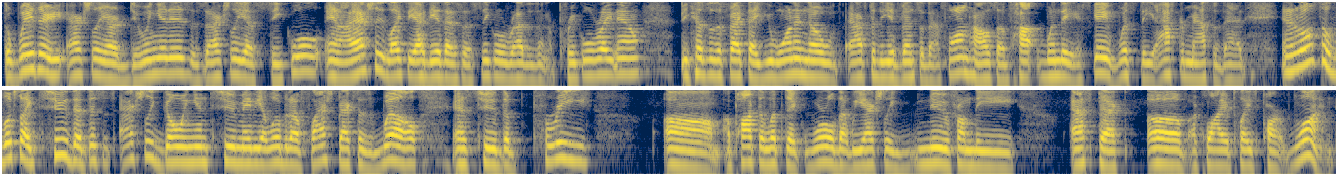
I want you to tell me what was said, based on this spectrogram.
the way they actually are doing it is is actually a sequel, and I actually like the idea that it's a sequel rather than a prequel right now because of the fact that you want to know after the events of that farmhouse of how when they escape what's the aftermath of that and it also looks like too that this is actually going into maybe a little bit of flashbacks as well as to the pre um apocalyptic world that we actually knew from the aspect of a quiet place part 1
